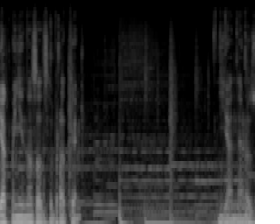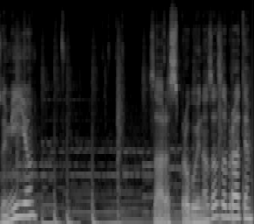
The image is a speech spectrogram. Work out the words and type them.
Як мені назад забрати? Я не розумію. Зараз спробую назад забрати.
